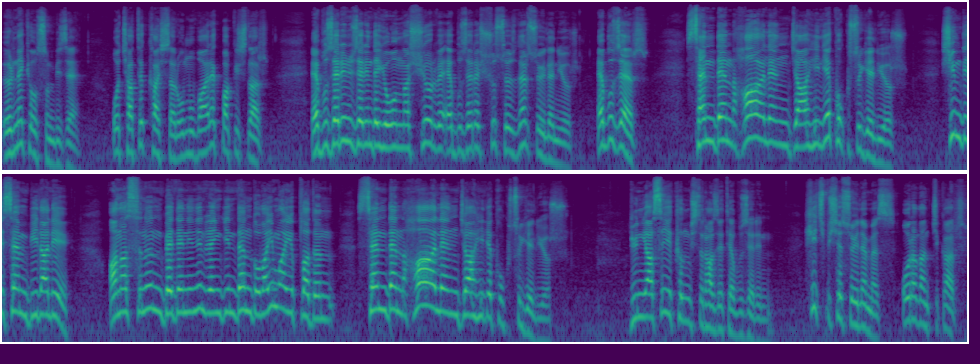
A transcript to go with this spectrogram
Örnek olsun bize. O çatık kaşlar o mübarek bakışlar Ebu Zer'in üzerinde yoğunlaşıyor ve Ebu Zer'e şu sözler söyleniyor. Ebu Zer senden halen cahiliye kokusu geliyor. Şimdi sen Bilal'i anasının bedeninin renginden dolayı mı ayıpladın? Senden halen cahile kokusu geliyor. Dünyası yıkılmıştır Hazreti Ebu Zer'in. Hiçbir şey söylemez oradan çıkar.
